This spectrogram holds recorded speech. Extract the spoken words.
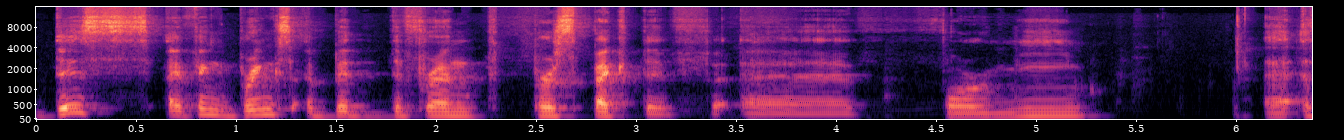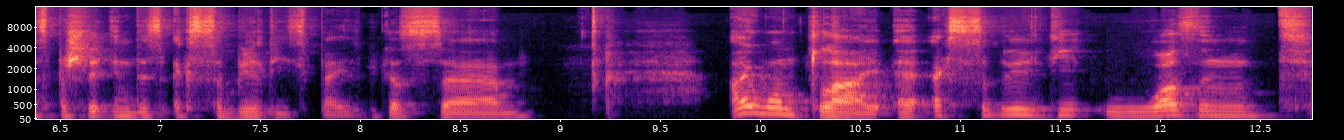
this, I think, brings a bit different perspective uh, for me, uh, especially in this accessibility space, because um, I won't lie, uh, accessibility wasn't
